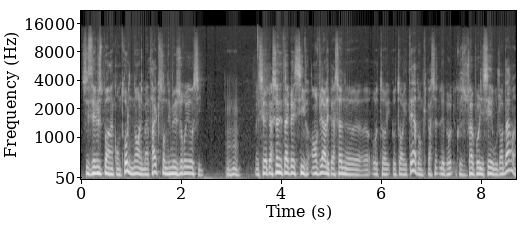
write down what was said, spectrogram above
Si c'est juste pour un contrôle, non, les matraques sont démesurées aussi. Mhm. Mais si la personne est agressive envers les personnes euh, autori- autoritaires, donc les personnes, les- que ce soit policiers ou gendarmes,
